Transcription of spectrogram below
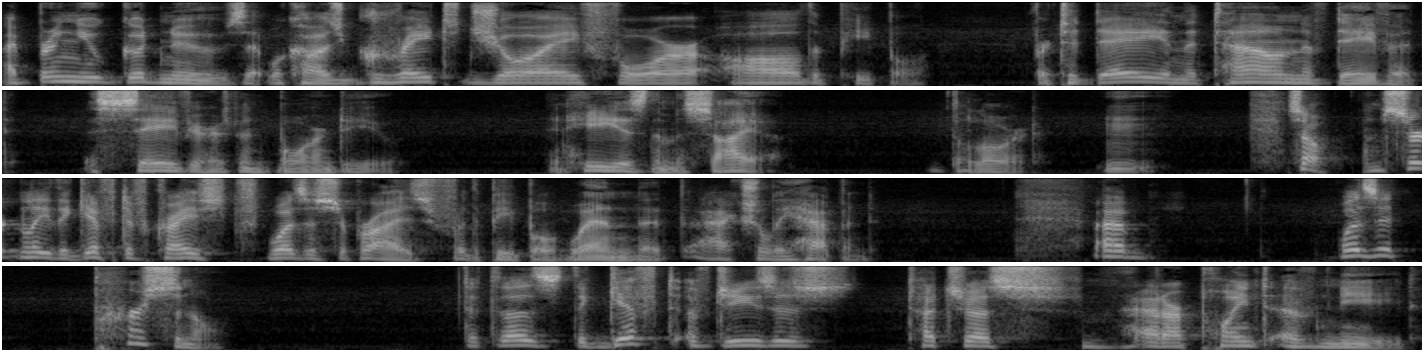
I bring you good news that will cause great joy for all the people. For today in the town of David, a Savior has been born to you, and he is the Messiah, the Lord. So, certainly the gift of Christ was a surprise for the people when it actually happened. Uh, was it personal? That does the gift of Jesus touch us at our point of need?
